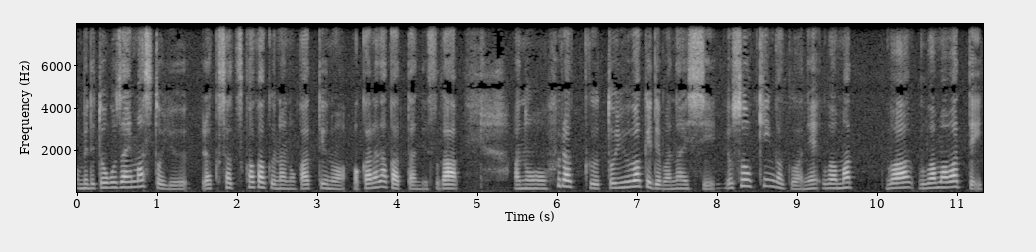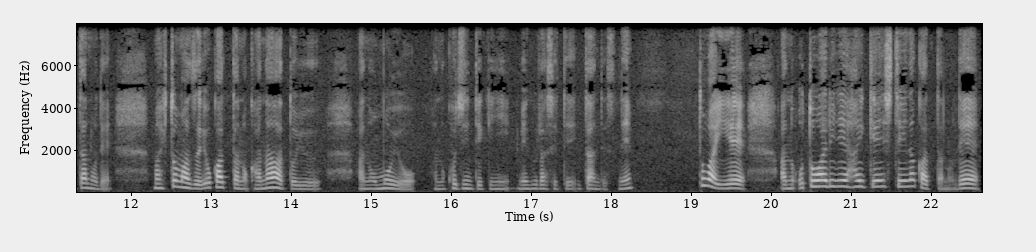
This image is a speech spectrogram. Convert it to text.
おめでとうございますという落札価格なのかっていうのは分からなかったんですがあのフラッグというわけではないし予想金額はね上回っていたので、まあ、ひとまず良かったのかなというあの思いをあの個人的に巡らせていたんですね。とはいえあの音割りで拝見していなかったので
